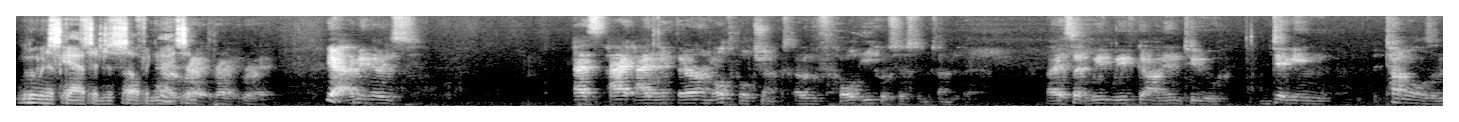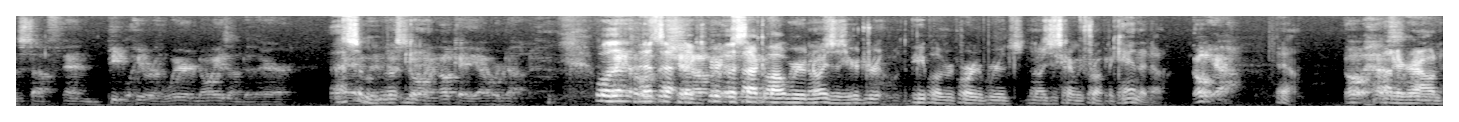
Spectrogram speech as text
luminous gas that just self-ignites. right, right, right. Yeah, I mean, there's. As I, I think there are multiple chunks of whole ecosystems under there. Like I said, we we've gone into digging tunnels and stuff, and people hearing weird noise under there. That's and some- then just going, okay, yeah, we're done. Well, that, that's the not, shit like let's talk about weird noises. Here, dr- people have reported weird noises coming from up in Canada. Oh yeah, Yeah, oh absolutely. underground.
